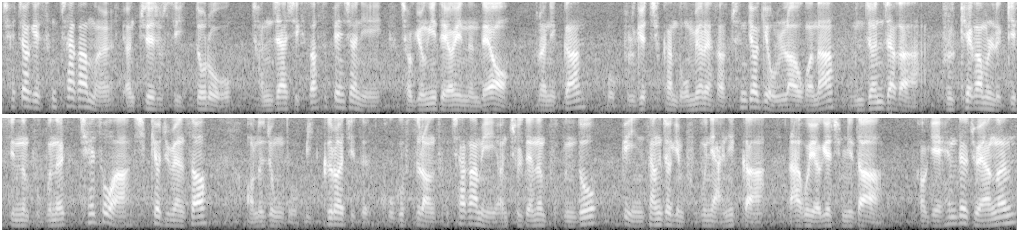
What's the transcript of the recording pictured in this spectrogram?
최적의 승차감을 연출해 줄 수 있도록 전자식 서스펜션이 적용이 되어 있는데요. 그러니까 뭐 불규칙한 노면에서 충격이 올라오거나 운전자가 불쾌감을 느낄 수 있는 부분을 최소화 시켜주면서 어느 정도 미끄러지듯 고급스러운 승차감이 연출되는 부분도 꽤 인상적인 부분이 아닐까라고 여겨집니다. 거기에 핸들 조향은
